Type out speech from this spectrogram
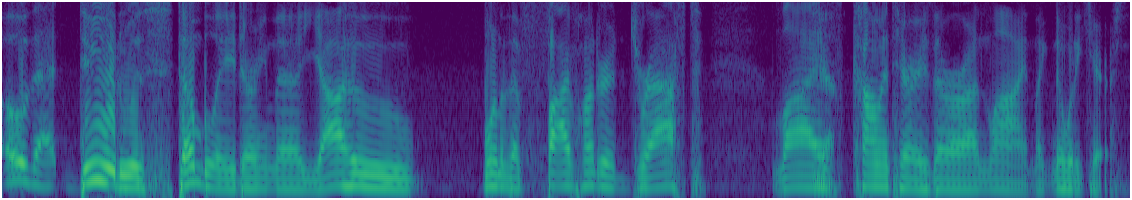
oh, that dude was stumbly during the Yahoo, one of the 500 draft live yeah. commentaries that are online. Like nobody cares.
